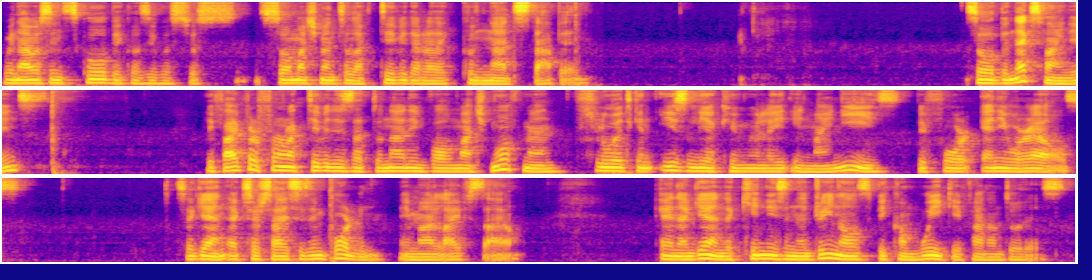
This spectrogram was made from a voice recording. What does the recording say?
when I was in school because it was just so much mental activity that I could not stop it. So the next findings, if I perform activities that do not involve much movement, fluid can easily accumulate in my knees before anywhere else. So again, exercise is important in my lifestyle. And again, the kidneys and adrenals become weak if I don't do this.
